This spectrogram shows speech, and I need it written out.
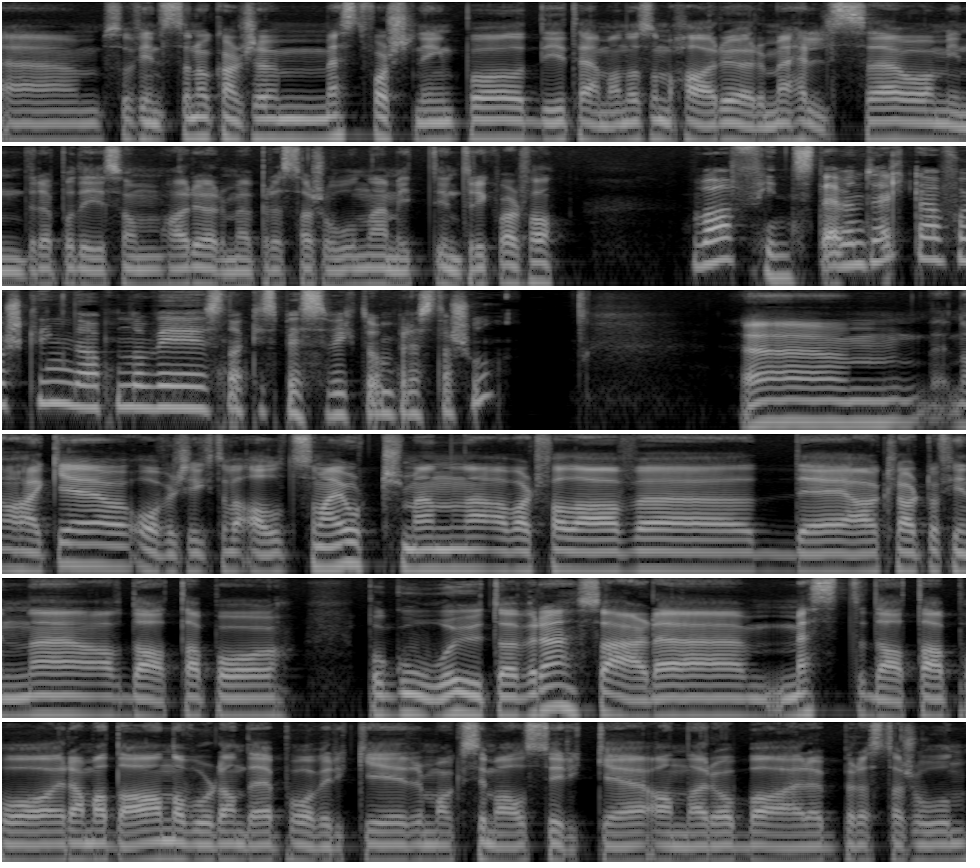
Um, så fins det nok kanskje mest forskning på de temaene som har å gjøre med helse, og mindre på de som har å gjøre med prestasjon, er mitt inntrykk i hvert fall. Hva fins det eventuelt av forskning da, når vi snakker spesifikt om prestasjon? Um, nå har jeg ikke oversikt over alt som er gjort, men i hvert fall av uh, det jeg har klart å finne av data på, på, gode utøvere, så er det mest data på ramadan og hvordan det påvirker maksimal styrke, anarob prestasjon,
